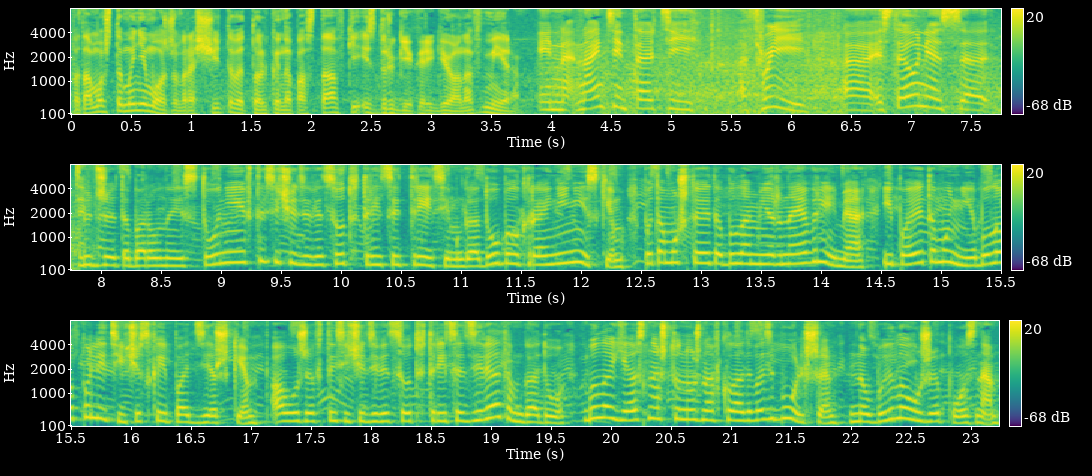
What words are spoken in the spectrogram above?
потому что мы не можем рассчитывать только на поставки из других регионов мира. Uh, uh, Бюджет обороны Эстонии в 1933 году был крайне низким, потому что это было мирное время, и поэтому не было политической поддержки. А уже в 1939 году было ясно, что нужно вкладывать больше, но было уже поздно.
